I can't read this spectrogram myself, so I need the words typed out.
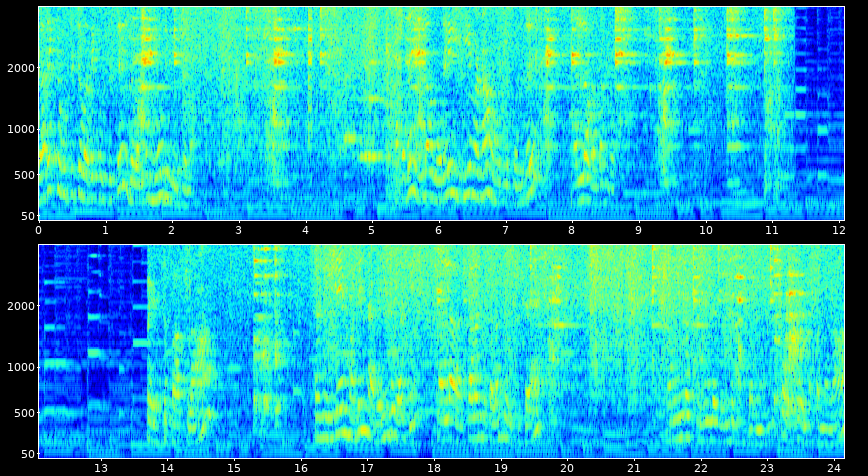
வதக்க விட்டுட்டு வதக்க விட்டுட்டு இதை வந்து மூடி வைக்கலாம். அப்போதான் எல்லாம் ஒரே ஈவனாக உங்களுக்கு வந்து நல்லா வதங்கும். இப்போ எடுத்து பார்க்கலாம். இதே மாதிரி நான் ரெண்டு வாட்டி நல்லா கலந்து கலந்து வச்சுட்டேன். நல்லா சுவையில் வெந்துச்சு பாருங்க. இப்போ வந்து என்ன பண்ணலாம்?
